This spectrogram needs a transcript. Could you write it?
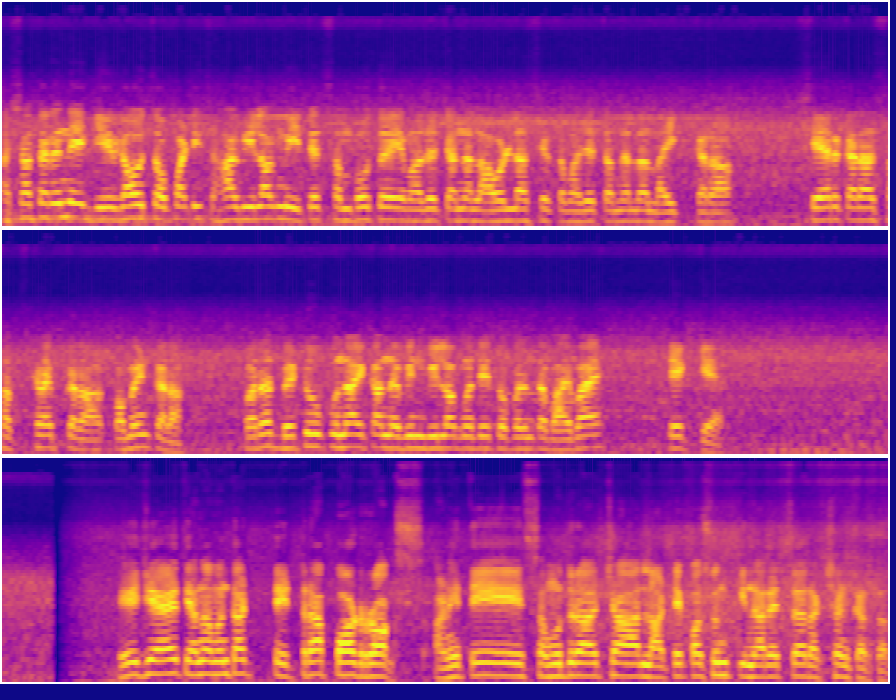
अशा तऱ्हेने गिरगाव चौपाटीचा हा विलॉग मी इथेच संपवतोय. माझं चॅनल आवडलं असेल तर माझ्या चॅनलला लाईक करा शेअर करा सबस्क्राईब करा कॉमेंट करा. परत भेटू पुन्हा एका नवीन व्लॉगमध्ये तोपर्यंत बाय बाय टेक केअर हे जे आहे त्यांना म्हणतात टेट्रापॉड रॉक्स आणि ते समुद्राच्या लाटेपासून किनाऱ्याचं रक्षण करतात.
